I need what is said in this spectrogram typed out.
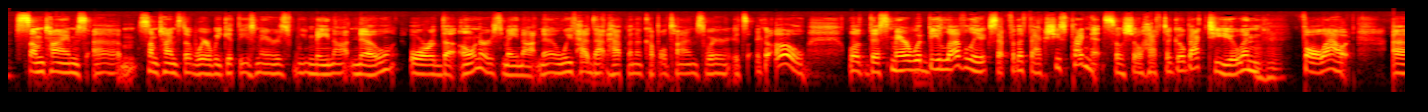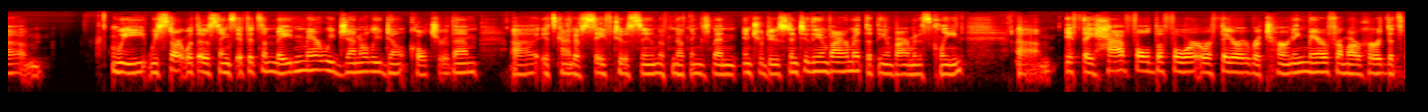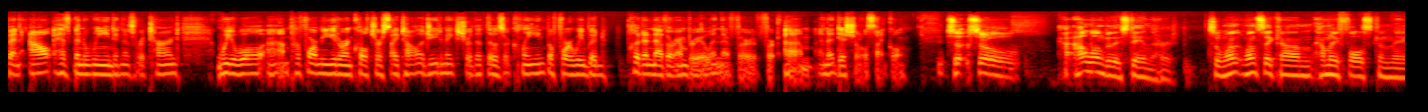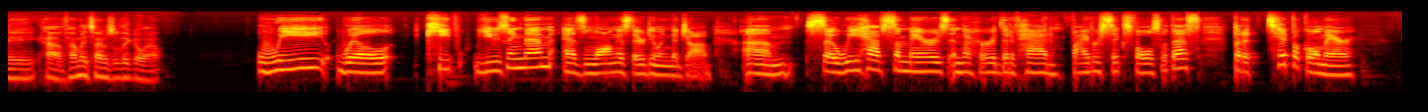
Sometimes, um, sometimes the where we get these mares, we may not know, or the owners may not know. We've had that happen a couple times where it's like, oh, well, this mare would be lovely, except for the fact she's pregnant, so she'll have to go back to you and fall out. Um, we we start with those things. If it's a maiden mare, we generally don't culture them. Uh, it's kind of safe to assume if nothing's been introduced into the environment that the environment is clean. Um, if they have foaled before, or if they are a returning mare from our herd that's been out, has been weaned, and has returned, we will um, perform a uterine culture cytology to make sure that those are clean before we would put another embryo in there for, for um, an additional cycle. So, so how long do they stay in the herd? So once they come, how many foals can they have? How many times will they go out? We will keep using them as long as they're doing the job. Um, so we have some mares in the herd that have had five or six foals with us, but a typical mare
